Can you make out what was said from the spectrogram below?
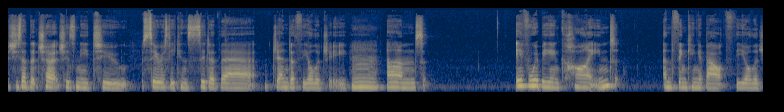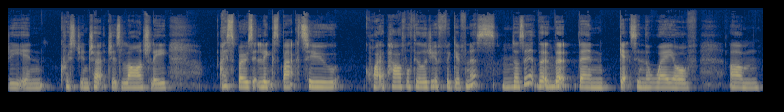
she said that churches need to seriously consider their gender theology. Mm. And if we're being kind and thinking about theology in Christian churches largely, I suppose it links back to quite a powerful theology of forgiveness, mm. does it? That mm. that then gets in the way of um,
